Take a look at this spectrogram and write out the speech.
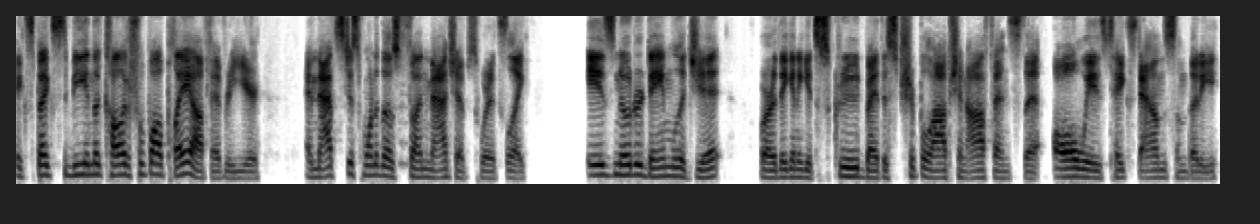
expects to be in the college football playoff every year. And that's just one of those fun matchups where it's like, is Notre Dame legit or are they going to get screwed by this triple option offense that always takes down somebody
